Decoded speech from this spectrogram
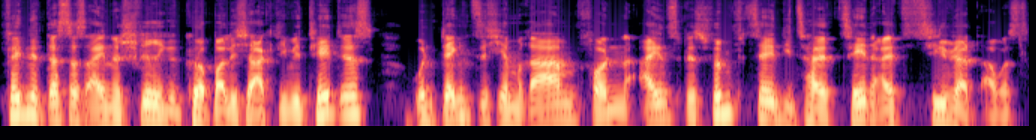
findet, dass das eine schwierige körperliche Aktivität ist und denkt sich im Rahmen von 1 bis 15 die Zahl 10 als Zielwert aus.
